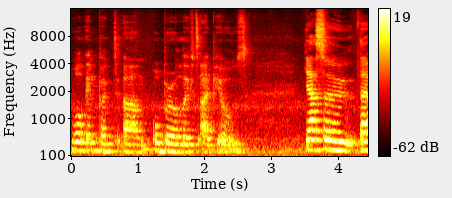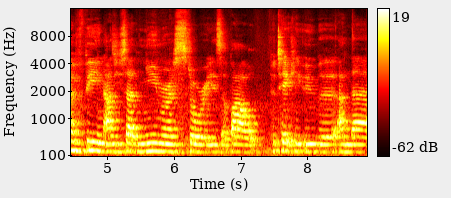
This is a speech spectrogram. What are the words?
will impact um, Uber or IPOs? Yeah, so there have been, as you said, numerous stories about particularly Uber and their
